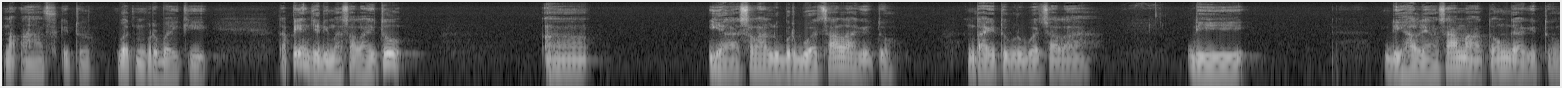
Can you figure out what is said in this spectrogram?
maaf gitu buat memperbaiki. Tapi yang jadi masalah itu uh, ya selalu berbuat salah gitu. Entah itu berbuat salah di di hal yang sama atau enggak gitu.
